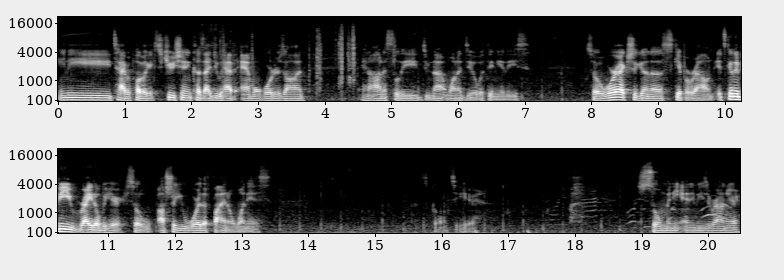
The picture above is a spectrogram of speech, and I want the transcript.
any type of public execution because I do have ammo hoarders on and honestly do not want to deal with any of these. So we're actually going to skip around. It's going to be right over here. So I'll show you where the final one is. Let's go into here. So many enemies around here,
